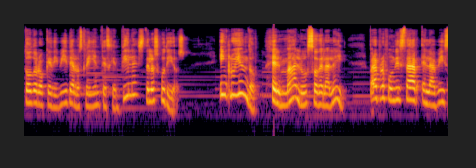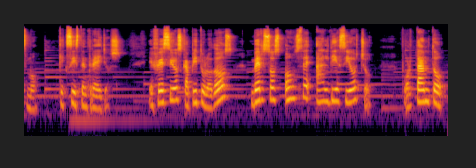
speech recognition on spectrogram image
todo lo que divide a los creyentes gentiles de los judíos, incluyendo el mal uso de la ley, para profundizar el abismo que existe entre ellos. Efesios capítulo 2 versos 11 al 18. Por tanto,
